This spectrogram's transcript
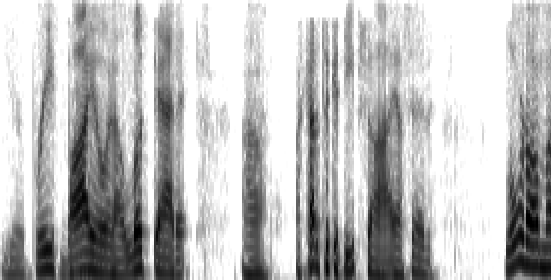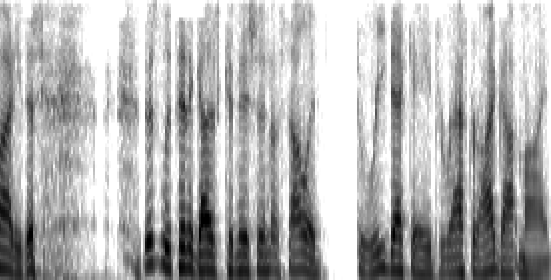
your brief bio and I looked at it. I kind of took a deep sigh. I said, "Lord Almighty, this this lieutenant got his commission a solid three decades after I got mine."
